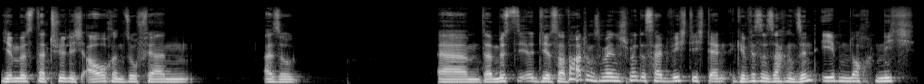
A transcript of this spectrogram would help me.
ihr müsst natürlich auch insofern, also ähm, da müsst ihr, das Erwartungsmanagement ist halt wichtig, denn gewisse Sachen sind eben noch nicht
